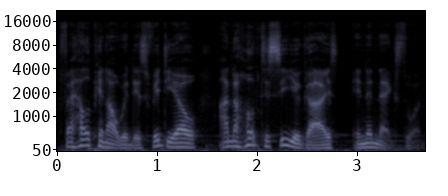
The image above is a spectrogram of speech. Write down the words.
for helping out with this video and I hope to see you guys in the next one.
